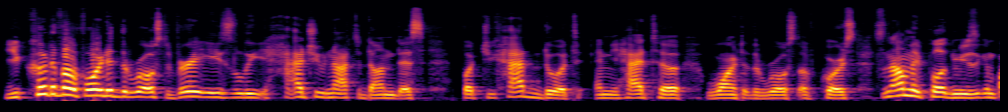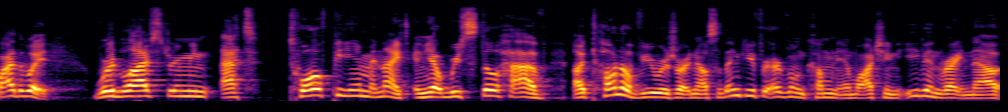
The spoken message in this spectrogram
You could have avoided the roast very easily had you not done this, but you had to do it and you had to warrant the roast, of course. So now let me pull the music. And by the way, we're live streaming at 12 p.m. at night, and yet we still have a ton of viewers right now. So thank you for everyone coming and watching, even right now.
